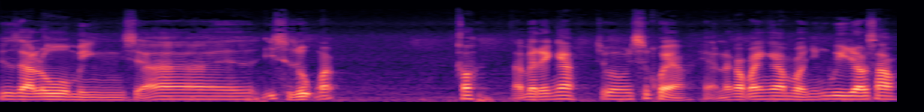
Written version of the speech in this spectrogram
Chứ Zalo mình sẽ ít sử dụng lắm. Thôi, tạm biệt anh em. Chúc anh sức khỏe. Hẹn gặp anh em vào những video sau.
